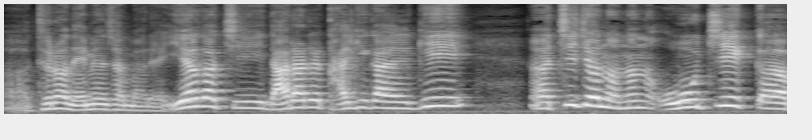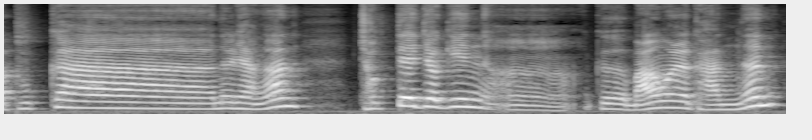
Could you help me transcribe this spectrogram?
어, 드러내면서 말이에요. 이와 같이 나라를 갈기갈기 어, 찢어놓는 오직 어, 북한을 향한 적대적인 어, 그 마음을 갖는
